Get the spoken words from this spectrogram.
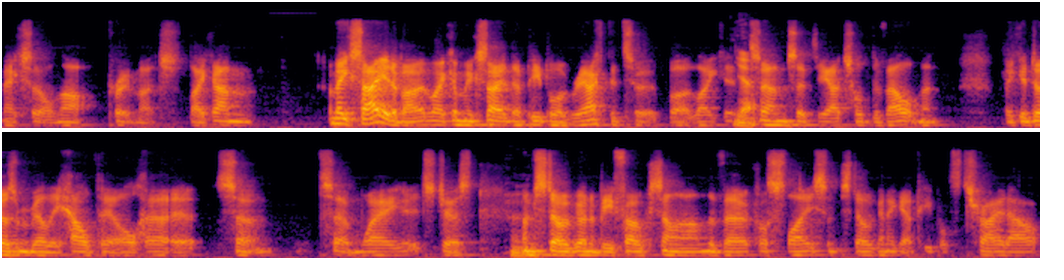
makes it or not. Pretty much, like I'm, I'm excited about it. Like I'm excited that people have reacted to it, but like in yeah. terms of the actual development, like it doesn't really help it or hurt it. So certain way. It's just hmm. I'm still going to be focusing on the vertical slice. I'm still going to get people to try it out.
